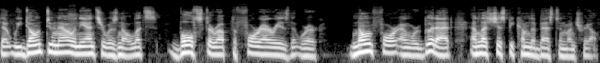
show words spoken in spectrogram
that we don't do now and the answer was no let's bolster up the four areas that we're known for and we're good at and let's just become the best in Montreal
